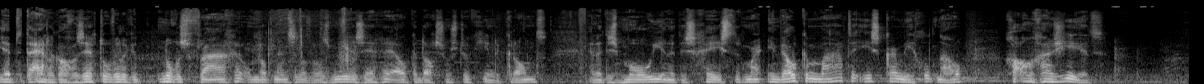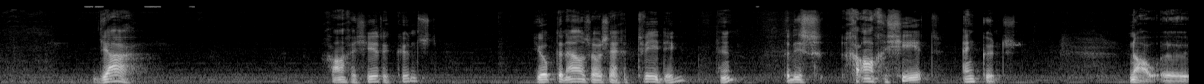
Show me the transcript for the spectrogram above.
Je hebt het eigenlijk al gezegd, toch wil ik het nog eens vragen... omdat mensen dat wel eens meer zeggen. Elke dag zo'n stukje in de krant. En het is mooi en het is geestig. Maar in welke mate is Carmichelt nou geëngageerd? Ja. Geëngageerde kunst. Joop den Uyl zou zeggen twee dingen. Hè? Dat is geëngageerd en kunst. Nou, eh,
